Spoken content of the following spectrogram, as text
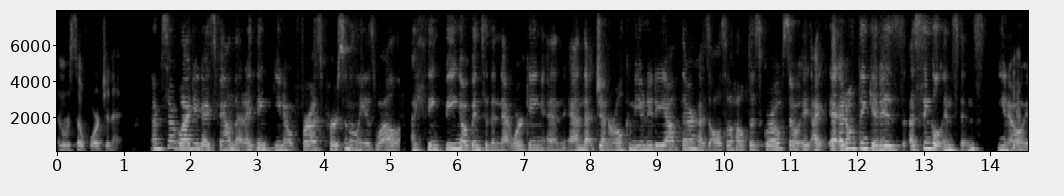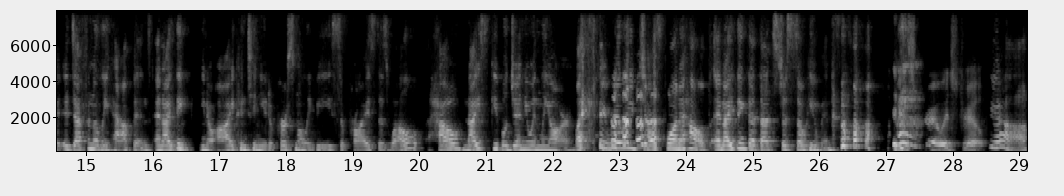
And we're so fortunate. I'm so glad you guys found that. I think, you know, for us personally as well, I think being open to the networking and and that general community out there has also helped us grow. So it, I I don't think it is a single instance you know yeah. it, it, definitely happens and i think you know i continue to personally be surprised as well how nice people genuinely are like they really just want to help and i think that that's just so human it's true it's true yeah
